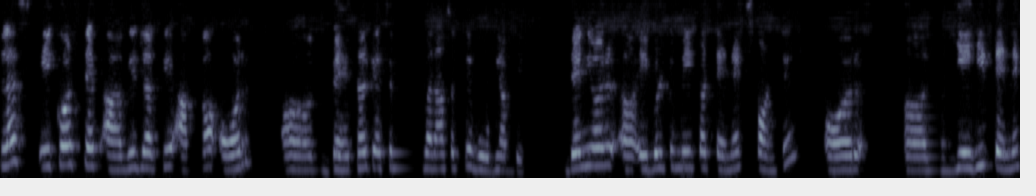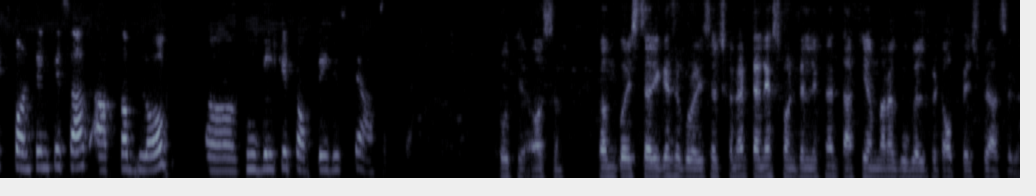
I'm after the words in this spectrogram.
प्लस एक और स्टेप आगे जाके आपका और uh, बेहतर कैसे बना सकते हैं वो भी आप देखिए then you are able to make a ten x content और uh, यही टेन एक्स कॉन्टेंट के साथ आपका ब्लॉग गूगल uh, के टॉप पेजेस पे आ सकता है। Okay okay, awesome awesome. तो हमको इस तरीके से पूरा रिसर्च करना है टेन एक्स कॉन्टेंट लिखना है ताकि हमारा गूगल पे टॉप पेज पे आ सके।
